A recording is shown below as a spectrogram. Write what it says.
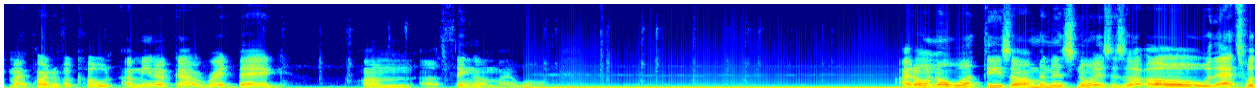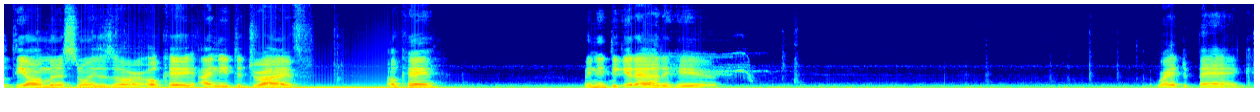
Am I part of a cult? I mean, I've got red bag on a thing on my wall. I don't know what these ominous noises are. Oh, that's what the ominous noises are. Okay, I need to drive. Okay. We need to get out of here. Red bag.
